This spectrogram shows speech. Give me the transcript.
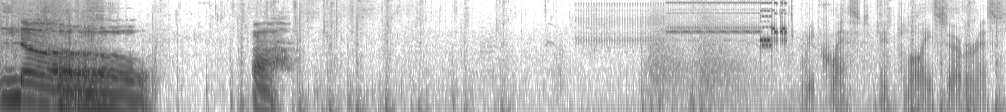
No. Ah. Request deploy Cerberus.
